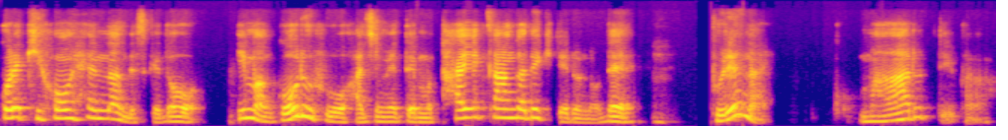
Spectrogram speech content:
これ基本編なんですけど、今ゴルフを始めても体幹ができてるのでうん、ぶれない。回るっていうかな。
